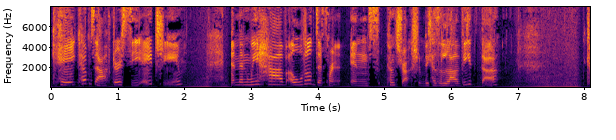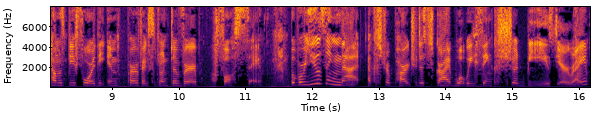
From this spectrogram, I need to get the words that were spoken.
K comes after CHE. And then we have a little different in construction because la vita comes before the imperfect subjunctive verb fosse. But we're using that extra part to describe what we think should be easier, right?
